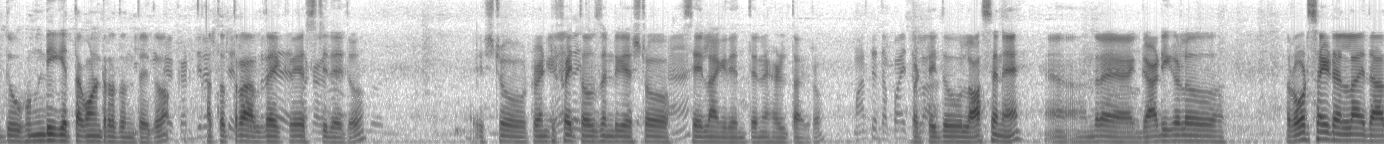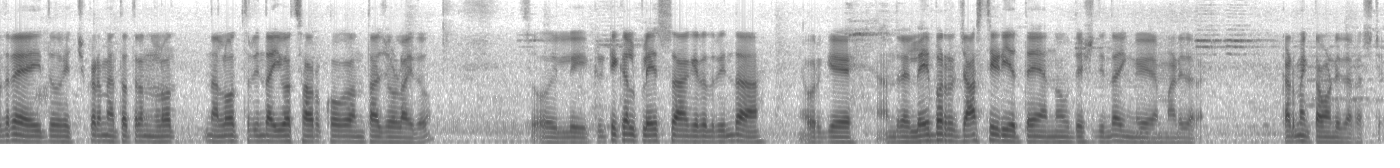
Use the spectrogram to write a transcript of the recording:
ಇದು ಹುಂಡಿಗೆ ತಗೊಂಡಿರೋದಂತೆ ಇದು. ಹತ್ತತ್ರ ಅರ್ಧ ಎಕರೆ ಎಷ್ಟಿದೆ ಇದು. ಎಷ್ಟು ಟ್ವೆಂಟಿ ಫೈವ್ ತೌಸಂಡ್ಗೆ ಎಷ್ಟೋ ಸೇಲ್ ಆಗಿದೆ ಅಂತಲೇ ಹೇಳ್ತಾ ಇದ್ರು. ಮತ್ತೆ ದಪ್ಪ ಆಯ್ತು ಬಟ್ ಇದು ಲಾಸೇನೆ ಅಂದರೆ ಗಾಡಿಗಳು ರೋಡ್ ಸೈಡ್ ಎಲ್ಲ ಇದಾದರೆ ಇದು ಹೆಚ್ಚು ಕಡಿಮೆ ಹತ್ತತ್ರ ನಲ್ವತ್ತು ನಲ್ವತ್ತರಿಂದ ಐವತ್ತು ಸಾವಿರಕ್ಕೆ ಹೋಗೋವಂಥ ಜೋಳ ಇದು. ಸೊ ಇಲ್ಲಿ ಕ್ರಿಟಿಕಲ್ ಪ್ಲೇಸ್ ಆಗಿರೋದ್ರಿಂದ ಅವ್ರಿಗೆ ಅಂದರೆ ಲೇಬರ್ ಜಾಸ್ತಿ ಹಿಡಿಯುತ್ತೆ ಅನ್ನೋ ಉದ್ದೇಶದಿಂದ ಹಿಂಗೆ ಮಾಡಿದ್ದಾರೆ. ಕಡಿಮೆಗೆ ತೊಗೊಂಡಿದ್ದಾರೆ ಅಷ್ಟೇ.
